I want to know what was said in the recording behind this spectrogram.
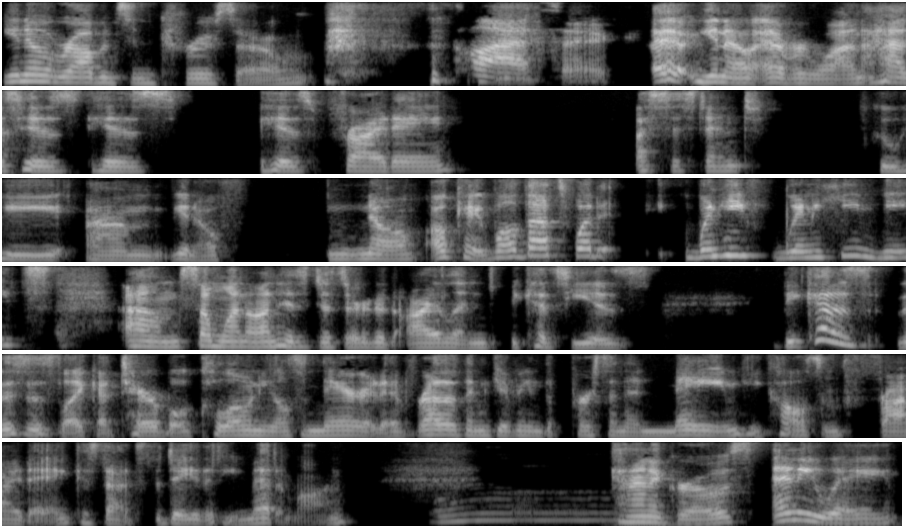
you know, Robinson Crusoe. Classic. Uh, you know, everyone has his his his Friday assistant who he um you know no okay well that's what when he when he meets um someone on his deserted island because he is because this is like a terrible colonials narrative rather than giving the person a name he calls him friday because that's the day that he met him on mm. kind of gross anyway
